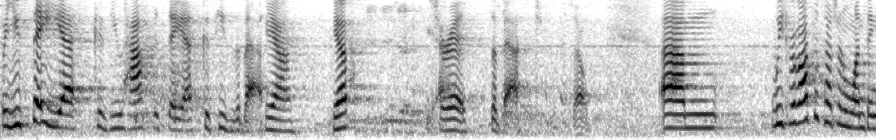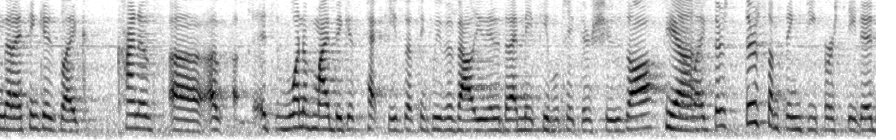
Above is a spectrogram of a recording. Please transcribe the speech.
But you say yes because you have to say yes because he's the best. Yeah. Yep. Sure is. He's the best. So, um, we forgot to touch on one thing that I think is like kind of uh, a, a- it's one of my biggest pet peeves. I think we've evaluated that I make people take their shoes off. Yeah. So like there's there's something deeper seated.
